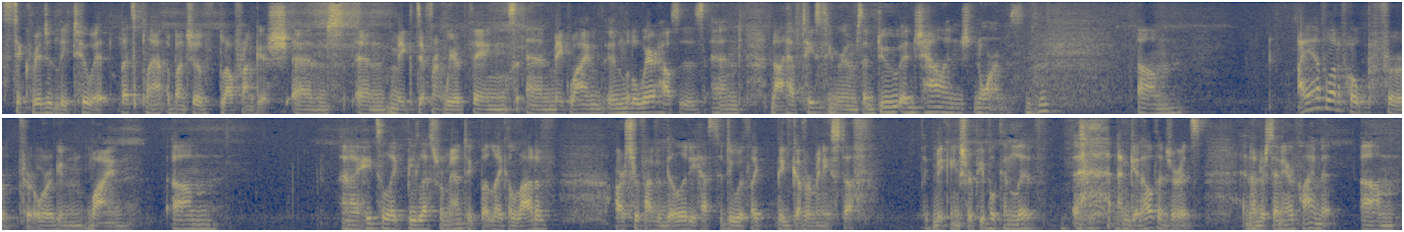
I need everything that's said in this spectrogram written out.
stick rigidly to it. Let's plant a bunch of Blaufränkisch and and make different weird things and make wine in little warehouses and not have tasting rooms and do and challenge norms. Um, I have a lot of hope for for Oregon wine, um, and I hate to like be less romantic, but like a lot of our survivability has to do with like big governmenty stuff, like making sure people can live and get health insurance and understanding our climate. Um,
